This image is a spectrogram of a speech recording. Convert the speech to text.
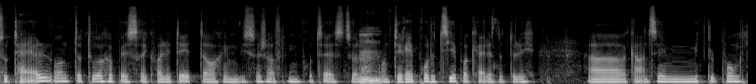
zu teilen und dadurch eine bessere Qualität auch im wissenschaftlichen Prozess zu erlangen. Mhm. Und die Reproduzierbarkeit ist natürlich äh, ganz im Mittelpunkt.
